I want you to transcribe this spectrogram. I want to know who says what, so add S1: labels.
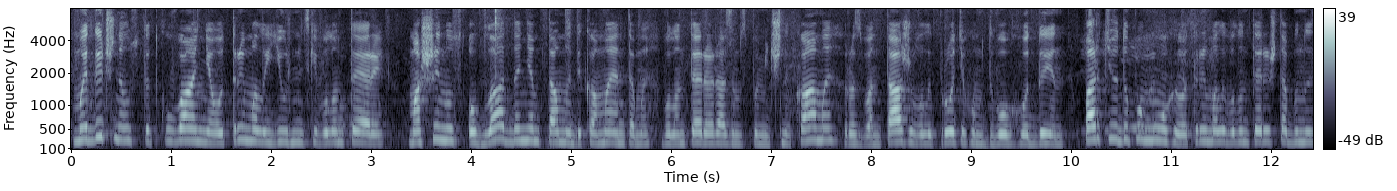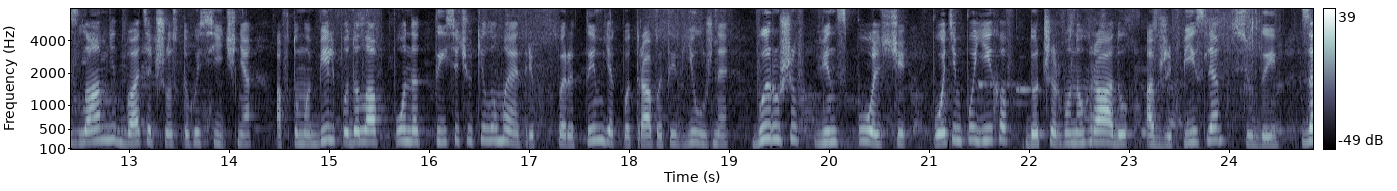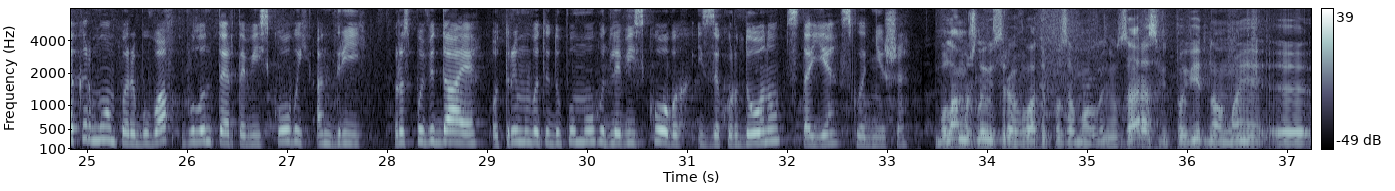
S1: Медичне устаткування отримали южницькі волонтери. Машину з обладнанням та медикаментами. Волонтери разом з помічниками розвантажували протягом двох годин. Партію допомоги отримали волонтери штабу «Незламні» 26 січня. Автомобіль подолав понад тисячу кілометрів перед тим, як потрапити в Южне. Вирушив він з Польщі, потім поїхав до Червонограду, а вже після – сюди. За кермом перебував волонтер та військовий Андрій. Розповідає, отримувати допомогу для військових із-за кордону стає складніше.
S2: Була можливість реагувати по замовленню. Зараз, відповідно, ми е,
